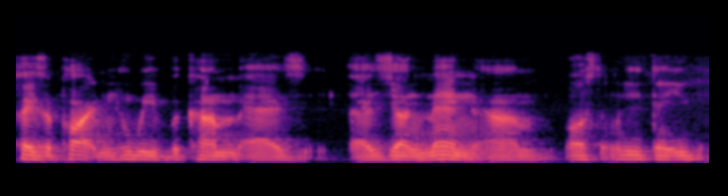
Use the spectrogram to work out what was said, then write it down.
plays a part in who we've become as as young men. Um, Austin, what do you think?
